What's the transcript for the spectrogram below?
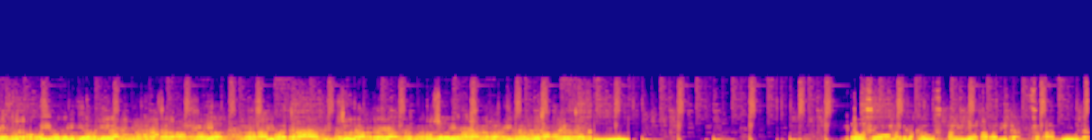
Eventually na pag-uwi mo, na hindi naman kayo lagi nasa labas. So, yun, masasabi ko. At saka, siguro dapat talaga magsuli ang mag-aaral ng konti usapang pinansyal. Ito si Omar de la Cruz, ang inyong kabalikat sa pag-uulat.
